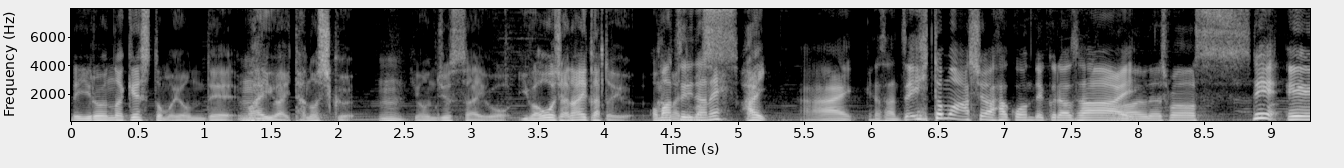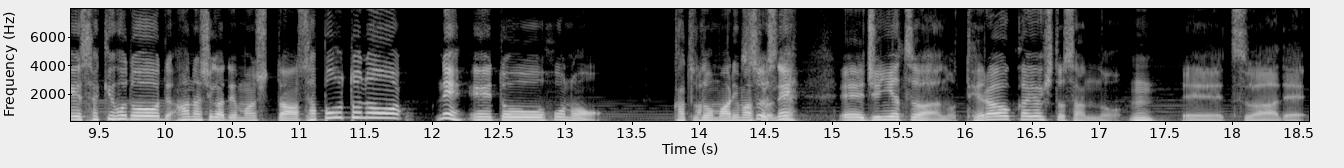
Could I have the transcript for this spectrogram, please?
でいろんなゲストも呼んで、うん。ワイワイ楽しくうん。40歳を祝おうじゃないかというお祭りだね。はい、はい。皆さんぜひとも足を運んでくださはい。いお願いします。で、えー先ほど話が出ましたサポートのねえっ、と方の活動もありますよね。ね、えー、12月はあの寺岡義人さんの、うん。えーツアーで、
